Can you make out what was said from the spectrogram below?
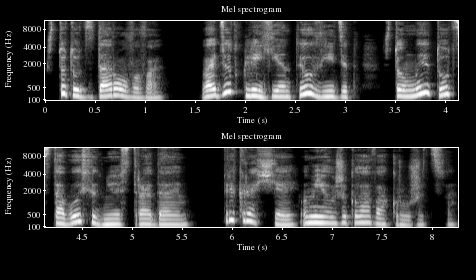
Что тут здорового?» Войдет клиент и увидит, что мы тут с тобой фигней страдаем. «Прекращай, у меня уже голова кружится».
